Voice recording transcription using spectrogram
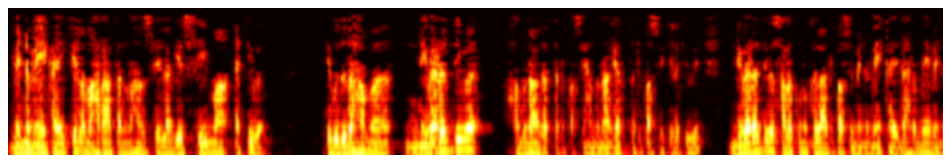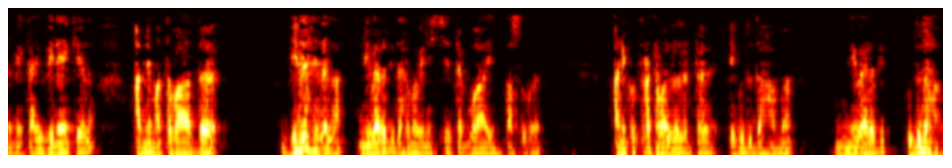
මෙන්න මේකයි කියලා මහරහතන් වහන්සේලාගේ සීමා ඇතිව ඒ බුදුදහම නිවැරදිව හඳුනාගත්තට පස්සේ හඳුනාගත්තට පස්සේ කියලා කිව්වේ නිවැරදිව සලකුණු කළාට පස්සේ මෙන්න මේකයි ධර්මය මෙන්න මේකයි විනය කියලා අන්නේ මතවාද විදහෙලලා නිවැරදි ධර්ම විනිශ්චය ලැබුවායින් පසුව අනිකුත් රටවල් වලට ඒ බුදුදහම නිවැරදි බුදුදහම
